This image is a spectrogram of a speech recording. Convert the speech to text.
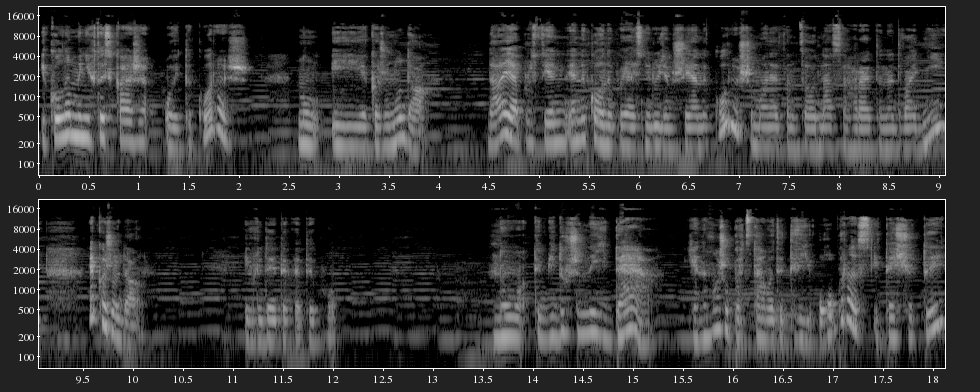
І коли мені хтось каже, ой, ти куриш? Ну, і я кажу, ну да. Да, я просто я, я ніколи не пояснюю людям, що я не курю, що в мене там це одна сигарета на два дні. Я кажу, да. І в людей таке, типу, ну, тобі дуже не йде. Я не можу представити твій образ і те, що ти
